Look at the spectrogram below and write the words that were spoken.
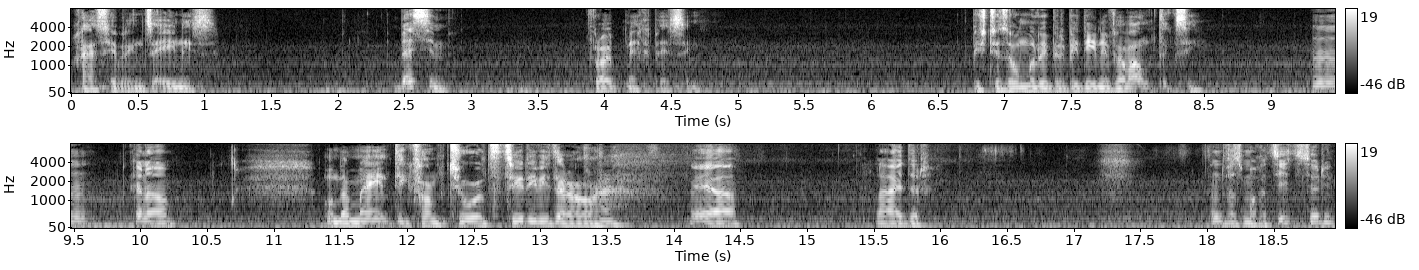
Ich heiße übrigens Enis. Bessim. Freut mich, Bessim. Bist du den Sommer über bei deinen Verwandten gewesen? Mhm, genau. Und am Montag fängt die Schule in Zürich wieder an, hä? Ja. Leider. Und was machen Sie in Zürich?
